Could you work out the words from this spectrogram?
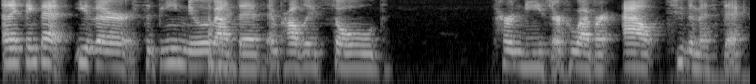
And I think that either Sabine knew about Okay. this and probably sold her niece or whoever out to the Mystic,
